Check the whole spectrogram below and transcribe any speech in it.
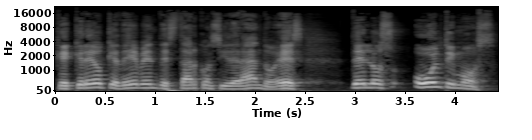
que creo que deben de estar considerando. Es de los últimos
